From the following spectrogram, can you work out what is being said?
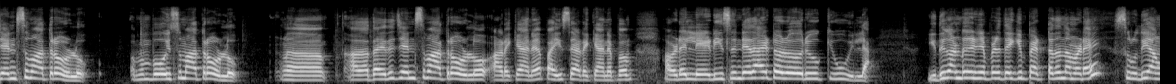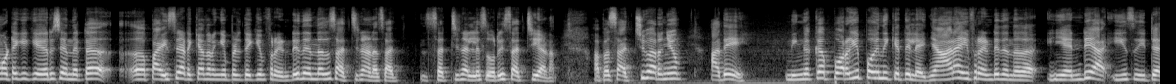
ജെൻസ് മാത്രമേ ഉള്ളൂ. അപ്പം ബോയ്സ് മാത്രമേ ഉള്ളൂ. അതായത് ജെൻസ് മാത്രമേ ഉള്ളൂ അടയ്ക്കാൻ പൈസ അടയ്ക്കാൻ അപ്പം അവിടെ ലേഡീസിന്റേതായിട്ടൊരു ഒരു ക്യൂ ഇല്ല. ഇത് കണ്ടു കഴിഞ്ഞപ്പോഴത്തേക്കും പെട്ടെന്ന് നമ്മുടെ ശ്രുതി അങ്ങോട്ടേക്ക് കയറി ചെന്നിട്ട് പൈസ അടയ്ക്കാൻ തുടങ്ങിയപ്പോഴത്തേക്കും ഫ്രണ്ടിൽ നിന്നത് സച്ചിനാണ്. സച്ച് സച്ചിനല്ല സോറി സച്ചിയാണ്. അപ്പോൾ സച്ചി പറഞ്ഞു അതെ നിങ്ങൾക്ക് പുറകിൽ പോയി നിൽക്കത്തില്ലേ ഞാനാ ഈ ഫ്രണ്ടിൽ നിന്നത്. എന്റെ ഈ സീറ്റ്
